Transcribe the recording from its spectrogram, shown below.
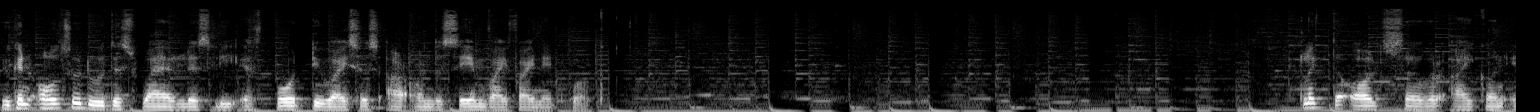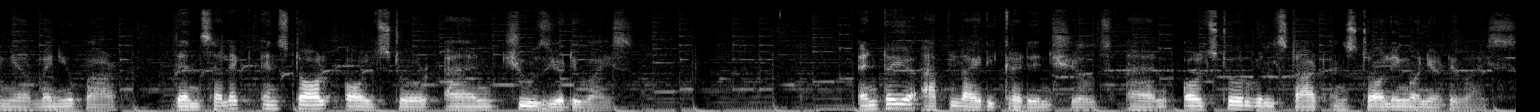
You can also do this wirelessly if both devices are on the same Wi-Fi network. Click the AltServer icon in your menu bar, then select Install AltStore and choose your device. Enter your Apple ID credentials and AltStore will start installing on your device.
